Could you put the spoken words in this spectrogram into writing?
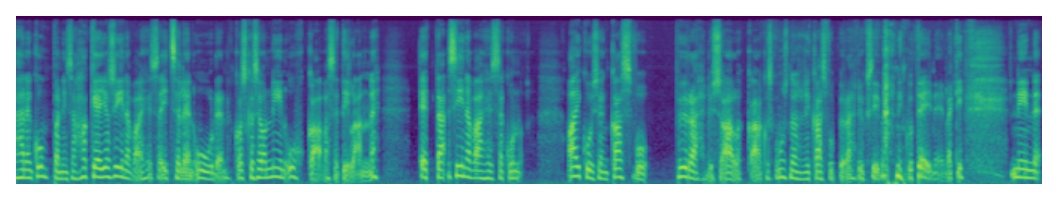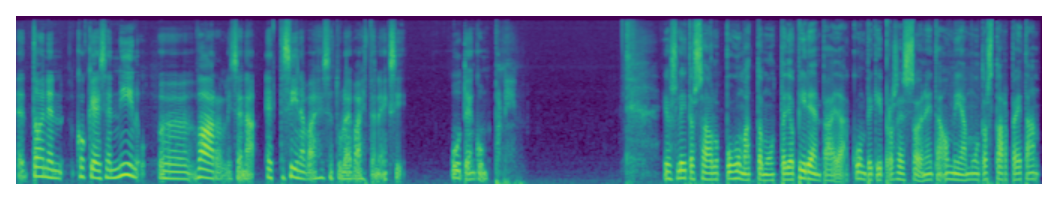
hänen kumppaninsa, hakee jo siinä vaiheessa itselleen uuden, koska se on niin uhkaava se tilanne, että siinä vaiheessa, kun aikuisen kasvu pyrähdys alkaa, koska minusta on sellaisia kasvupyrähdyksiä vähän niin kuin teineilläkin, niin toinen kokee sen niin ö, vaarallisena, että siinä vaiheessa tulee vaihtaneeksi uuteen kumppaniin jos liitossa on ollut puhumattomuutta jo pidempään ja kumpikin prosessoi niitä omia muutostarpeitaan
